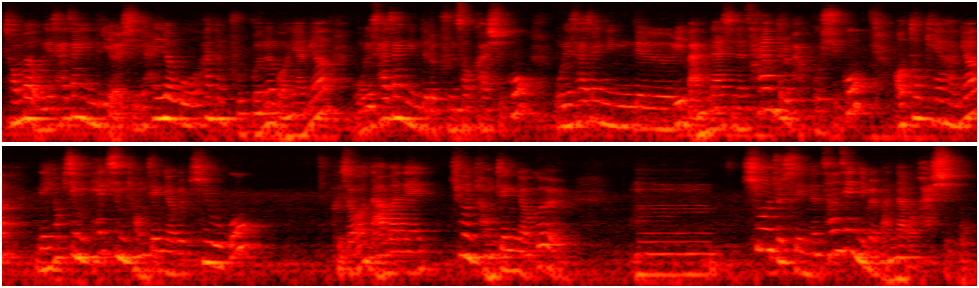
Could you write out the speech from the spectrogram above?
정말 우리 사장님들이 열심히 하려고 하는 부분은 뭐냐면 우리 사장님들을 분석하시고 우리 사장님들이 만나시는 사람들을 바꾸시고 어떻게 하면 내 핵심, 핵심 경쟁력을 키우고 그죠? 나만의 키운 경쟁력을 음, 키워줄 수 있는 선생님을 만나러 가시고.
